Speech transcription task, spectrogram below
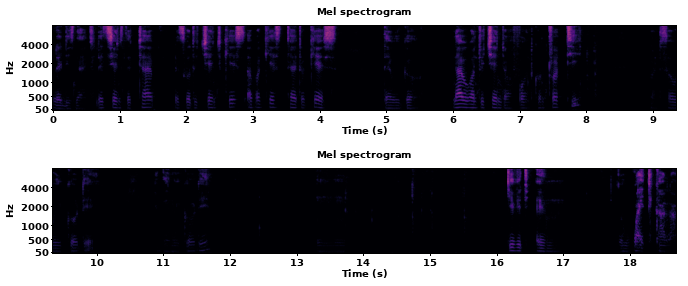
Ladies night. Let's change the tab. Let's go to change case uppercase title case. There we go. Now we want to change our font. Control T. And so we go there. And then we go there. Mm. give it um, a white color.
